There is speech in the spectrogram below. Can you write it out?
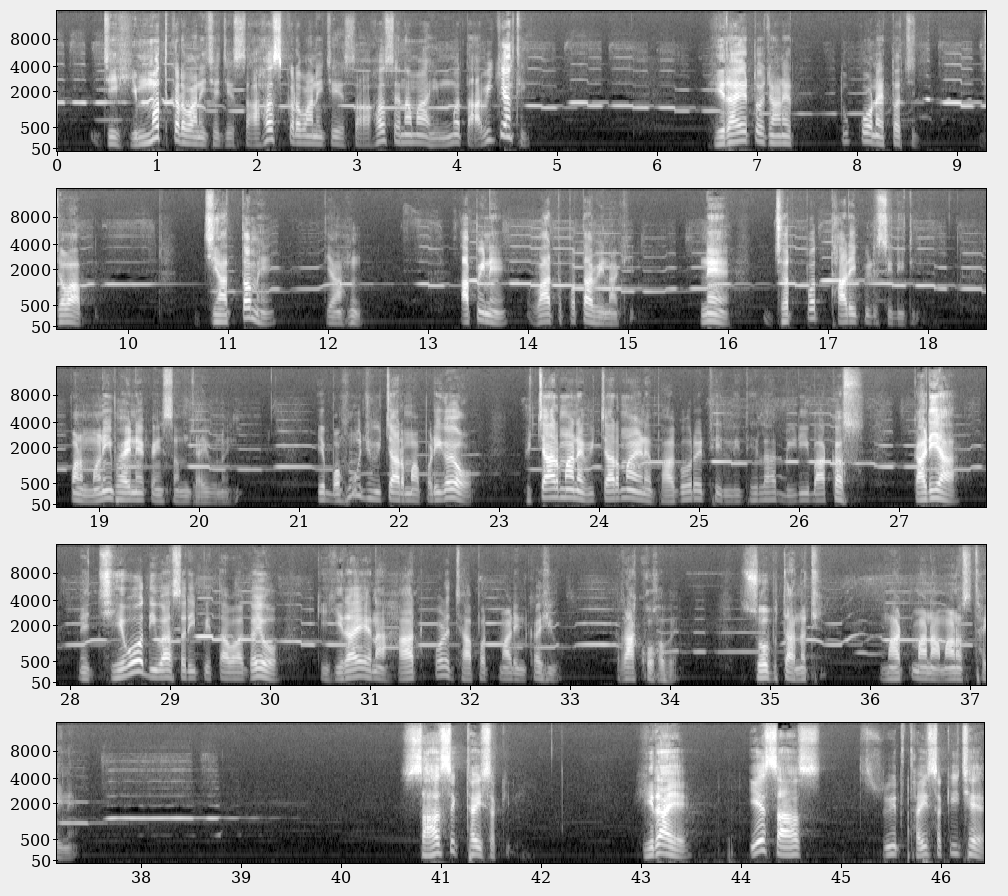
જે હિંમત કરવાની છે, જે સાહસ કરવાની છે સાહસ એનામાં હિંમત આવી ક્યાંથી? હીરાએ તો જાણે તુકોને તચ જવાબ, જ્યાં તમે, ત્યાં હું. આપીને વાત પતાવી નાખી ને ઝટપટ થાળી પીરસી દીધી. પણ મણિભાઈને કંઈ સમજાયું નહીં. એ બહુ જ વિચારમાં પડી ગયો. વિચારમાં ને વિચારમાં એણે ભાગોરેથી લીધેલા બીડી બાકસ કાઢ્યા ને જેવો દિવાસરી પેતાવા ગયો કે હીરાએ એના હાથ પર ઝાપટ મારીને કહ્યું, રાખો હવે, શોભતા નથી, માટમાના માણસ થઈને. સાહસિક થઈ શકી. હીરાએ એ સાહસ સ્વીટ થઈ શકી છે,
